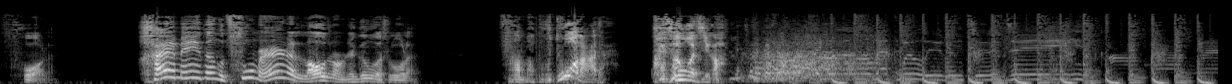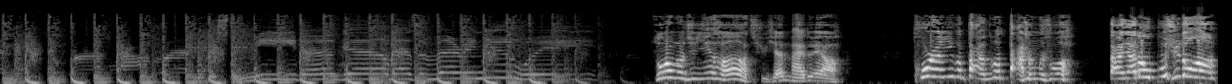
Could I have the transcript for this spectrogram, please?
错了，还没等出门呢，老总就跟我说了：“怎么不多拿点？快分我几个！”昨个去银行取钱排队啊，突然一个大哥大声的说：“大家都不许动啊！”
